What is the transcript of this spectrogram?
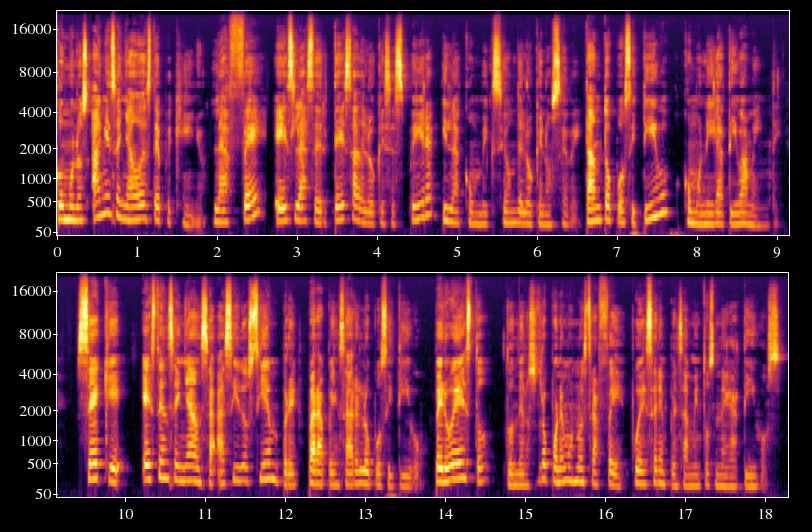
Como nos han enseñado desde pequeño, la fe es la certeza de lo que se espera y la convicción de lo que no se ve, tanto positivo como negativamente. Sé que esta enseñanza ha sido siempre para pensar en lo positivo, pero esto, donde nosotros ponemos nuestra fe, puede ser en pensamientos negativos.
